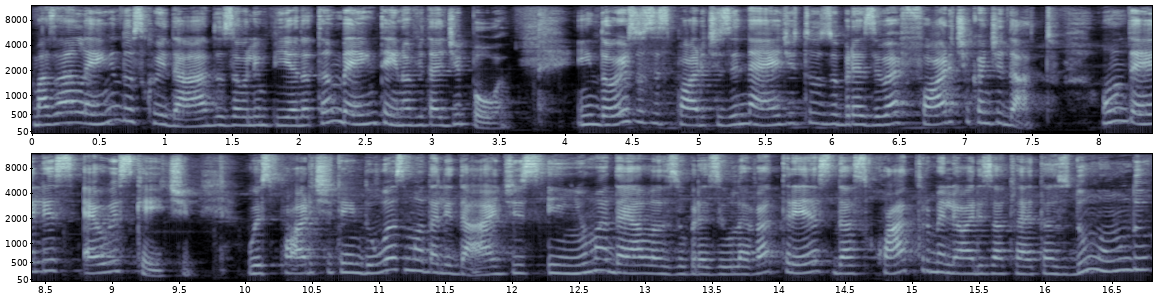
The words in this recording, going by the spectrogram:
Mas além dos cuidados, a Olimpíada também tem novidade boa. Em dois dos esportes inéditos, o Brasil é forte candidato. Um deles é o skate. O esporte tem duas modalidades e em uma delas o Brasil leva três das quatro melhores atletas do mundo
